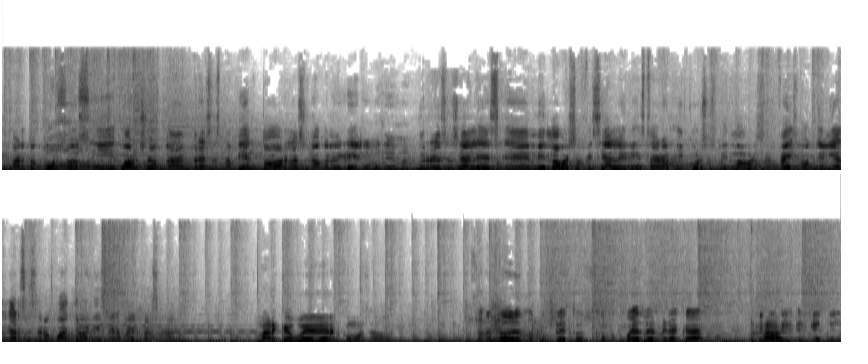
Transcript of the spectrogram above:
imparto cursos y workshop a empresas también, todo relacionado con el grill. ¿Cómo se llama? Mis redes sociales, eh, Meat Lovers Oficial en Instagram y cursos Meat Lovers en Facebook, Elías Garza 04 en Instagram y el personal. Marca Weber como asador. Son asadores muy completos. Como puedes ver, mira acá. Tienes el, el kettle.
